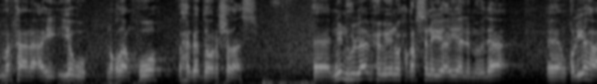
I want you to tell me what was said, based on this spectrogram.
markaana ay iyagu noqdaan kuwo haga doorashadaas nin hulaab xumi inuu xaqarsanayo ayaa la moodaa. Qolyaha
